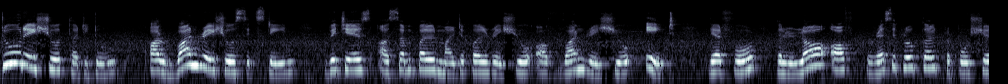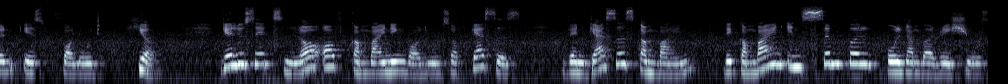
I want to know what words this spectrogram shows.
2 ratio 32 or 1 ratio 16 which is a simple multiple ratio of 1 ratio 8. Therefore, the law of reciprocal proportion is followed here. Gay-Lussac's law of combining volumes of gases. When gases combine, they combine in simple whole number ratios.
